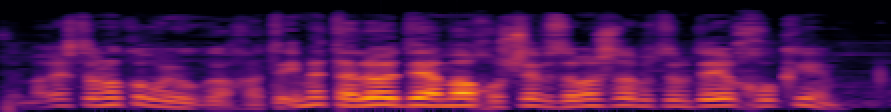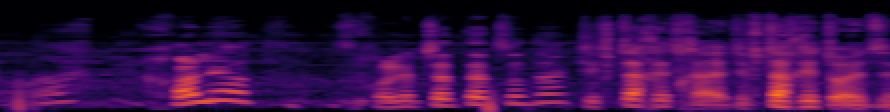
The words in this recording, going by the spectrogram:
זה מראה שאתם לא קרובים כל כך. אם אתה לא יודע מה הוא חושב, זה אומר שאתם די רחוקים. יכול להיות, יכול להיות שאתה צודק. תפתח איתך, תפתח איתו את זה.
